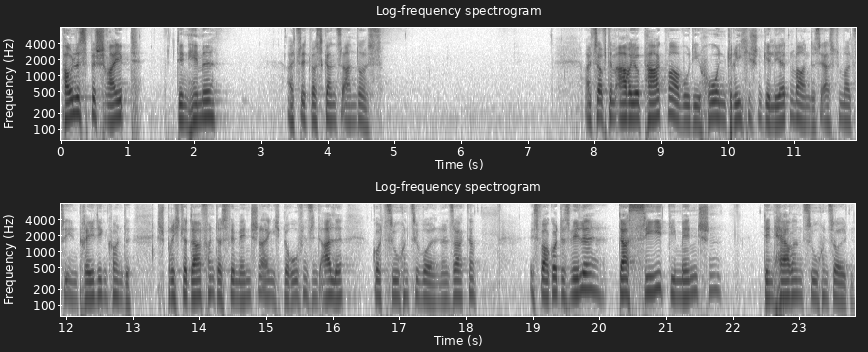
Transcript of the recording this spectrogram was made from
Paulus beschreibt den Himmel als etwas ganz anderes. Als er auf dem Areopag war, wo die hohen griechischen Gelehrten waren, das erste Mal zu ihnen predigen konnte, spricht er davon, dass wir Menschen eigentlich berufen sind, alle Gott suchen zu wollen. dann sagt er, es war Gottes Wille, dass sie, die Menschen, den Herrn suchen sollten,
